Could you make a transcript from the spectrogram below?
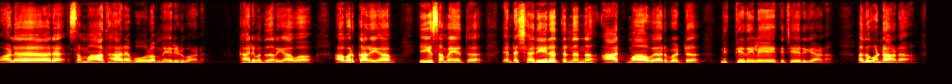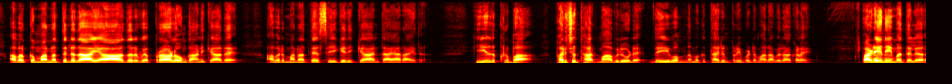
വളരെ സമാധാനപൂർവം നേരിടുവാണ്. കാര്യം എന്തെന്നറിയാവോ? അവർക്കറിയാം ഈ സമയത്ത് എന്റെ ശരീരത്തിൽ നിന്ന് ആത്മാവ് വേർപെട്ട് നിത്യതയിലേക്ക് ചേരുകയാണ്. അതുകൊണ്ടാണ് അവർക്ക് മരണത്തിന്റെതായ യാതൊരു വെപ്രാളവും കാണിക്കാതെ അവർ മരണത്തെ സ്വീകരിക്കാൻ തയ്യാറായത്. ഈ ഒരു കൃപ പരിശുദ്ധാത്മാവിലൂടെ ദൈവം നമുക്ക് തരും പ്രിയപ്പെട്ട മാതാപിതാക്കളെ. പഴയ നിയമത്തിൽ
